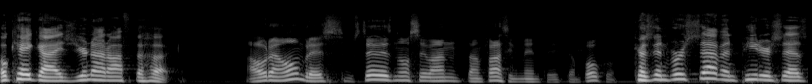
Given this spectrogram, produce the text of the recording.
Okay, guys, you're not off the hook. Ahora, hombres, ustedes no se van tan fácilmente tampoco, Because in verse 7, Peter says,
